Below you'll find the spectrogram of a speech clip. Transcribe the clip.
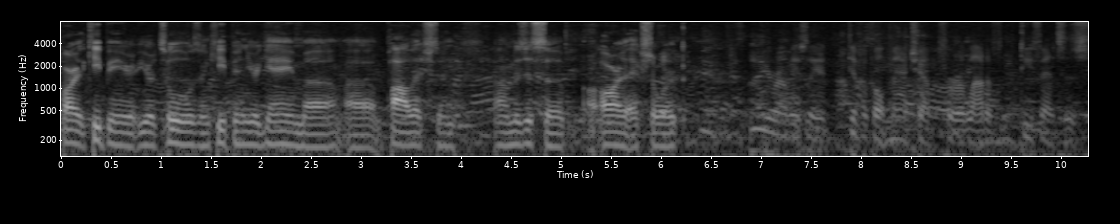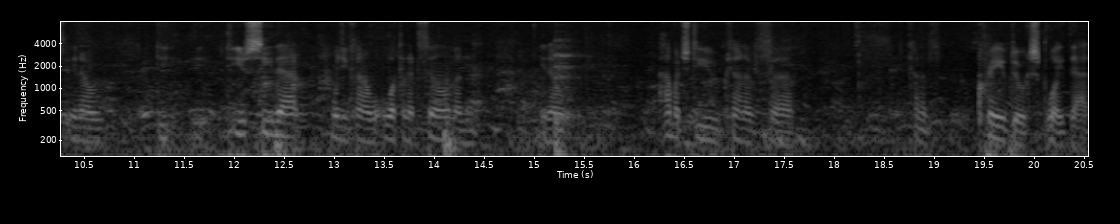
part of keeping your, your tools and keeping your game uh, uh, polished, and um, it's just a, a art of extra work. You're obviously a difficult matchup for a lot of defenses. You know, do, do you see that when you kind of looking at film, and you know, how much do you kind of uh, crave to exploit that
